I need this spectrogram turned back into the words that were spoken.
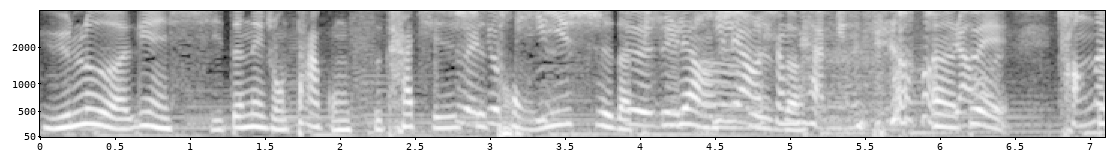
娱乐练习的那种大公司，它其实是统一式的、批量批量。生产明星，嗯，对长的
